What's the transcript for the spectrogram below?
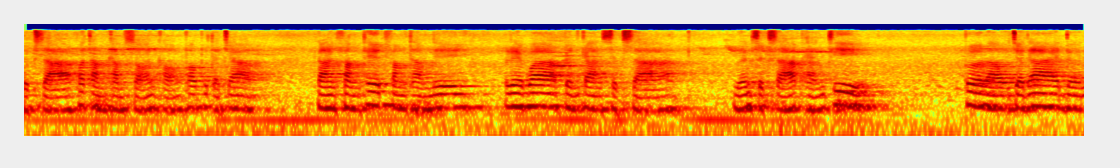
ศึกษาพระธรรมคำสอนของพระพุทธเจ้า การฟังเทศฟังธรรมนี้ เรียกว่าเป็นการศึกษา เหมือนศึกษาแผนที่ เพื่อเราจะได้เดิน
